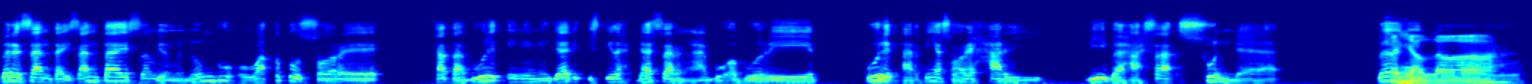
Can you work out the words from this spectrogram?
bersantai-santai sambil menunggu waktu sore. Kata burit ini menjadi istilah dasar ngabuburit. Burit artinya sore hari di bahasa Sunda. Masya Allah. Begitu.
